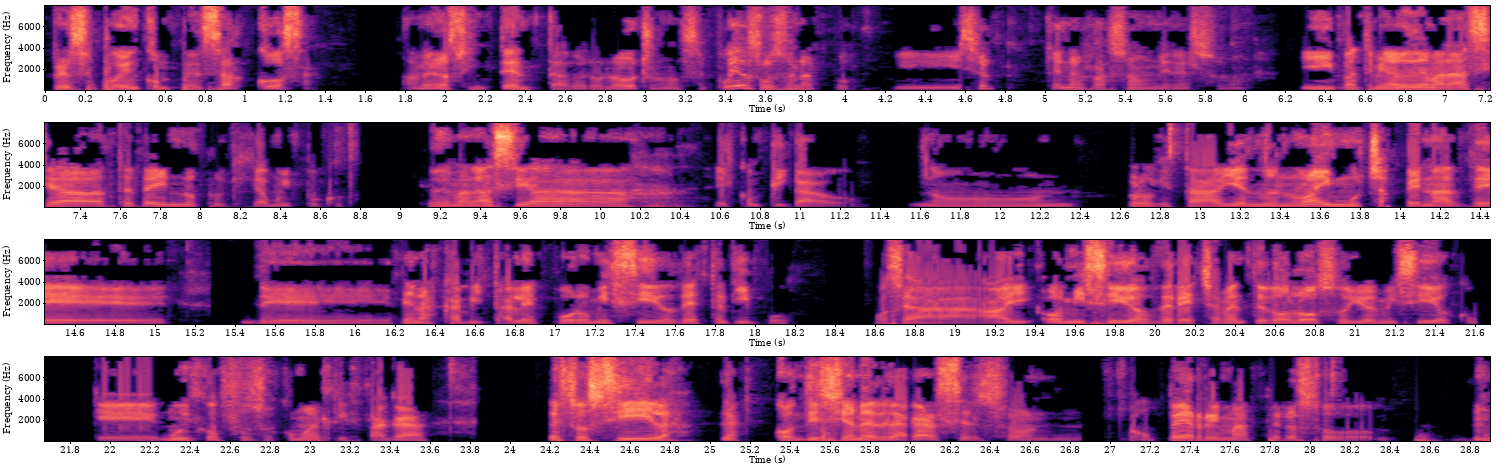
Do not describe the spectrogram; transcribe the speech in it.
pero se pueden compensar cosas. Al menos se intenta, pero lo otro no se puede solucionar. pues. Y sí, tienes razón en eso. Y para terminar lo de Malasia, antes de irnos, porque queda muy poco, lo de Malasia es complicado. No, por lo que estaba viendo, no hay muchas penas de, de penas capitales por homicidios de este tipo. O sea, hay homicidios derechamente dolosos y homicidios como que muy confusos como el que está acá. Eso sí, las, las condiciones de la cárcel son paupérrimas, pero eso, no,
